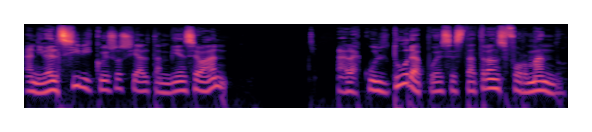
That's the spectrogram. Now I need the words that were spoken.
a nivel cívico y social también se van. A la cultura, pues, se está transformando.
